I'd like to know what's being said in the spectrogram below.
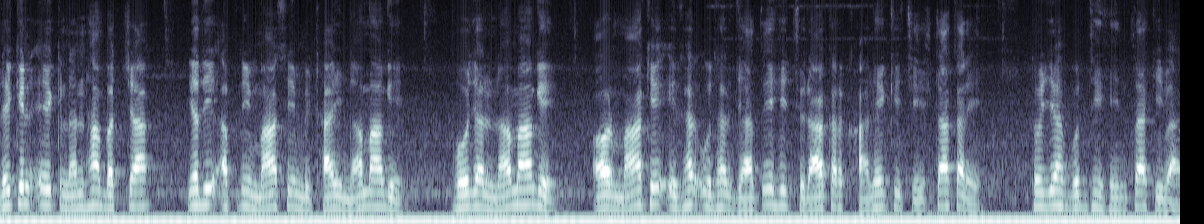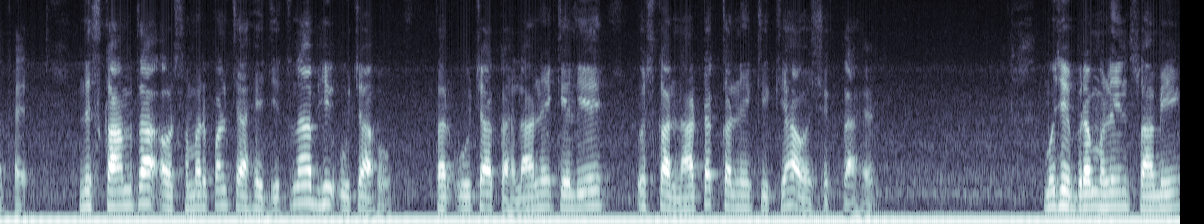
लेकिन एक नन्हा बच्चा यदि अपनी माँ से मिठाई न मांगे, भोजन न मांगे और माँ के इधर उधर जाते ही चुराकर खाने की चेष्टा करे तो यह बुद्धिहीनता की बात है। निष्कामता और समर्पण चाहे जितना भी ऊँचा हो, पर ऊँचा कहलाने के लिए उसका नाटक करने की क्या आवश्यकता है? मुझे ब्रह्मलीन स्वामी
